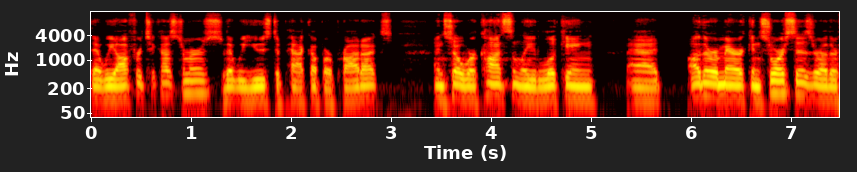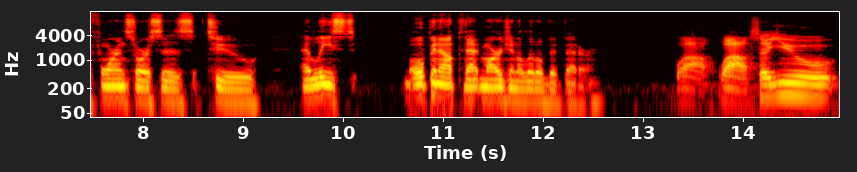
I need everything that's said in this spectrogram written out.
that we offer to customers that we use to pack up our products. And so we're constantly looking at other American sources or other foreign sources to at least open up that margin a little bit better. Wow. Wow. So you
